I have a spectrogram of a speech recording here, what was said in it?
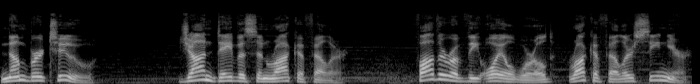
Number 2. John Davison Rockefeller. Father of the oil world, Rockefeller Sr.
